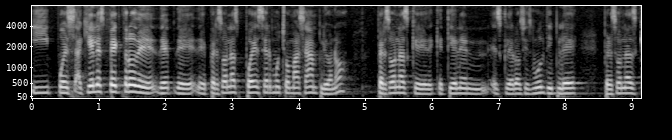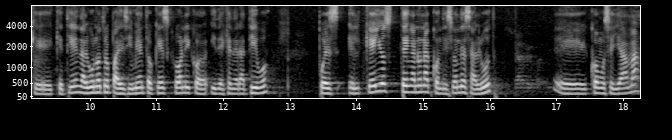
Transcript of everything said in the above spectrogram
y pues aquí el espectro de, personas puede ser mucho más amplio, ¿no? Personas que, tienen esclerosis múltiple, personas que, tienen algún otro padecimiento que es crónico y degenerativo, pues el que ellos tengan una condición de salud, eh, ¿cómo se llama?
